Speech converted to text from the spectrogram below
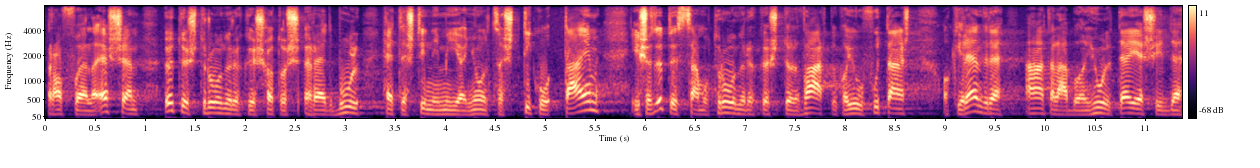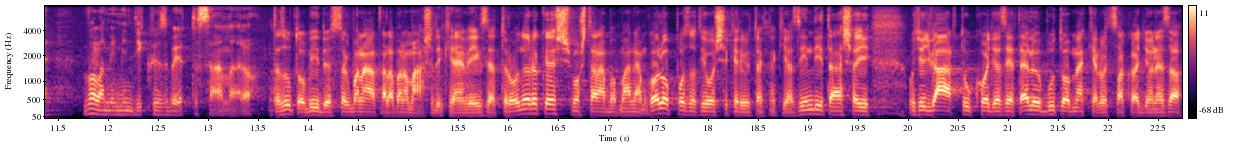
Raffaella SM, 5-ös trónörökös 6-os Red Bull, 7-es Tini Mia, 8-as Tico Time, és az 5-ös számú trónörököstől vártuk a jó futást, aki rendre általában jól teljesít, de valami mindig közbe jött a számára. Az utóbbi időszakban általában a második helyen végzett trónörökös, mostanában már nem galoppozott, jól sikerültek neki az indításai, úgyhogy vártuk, hogy azért előbb-utóbb meg kell, hogy szakadjon ez a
